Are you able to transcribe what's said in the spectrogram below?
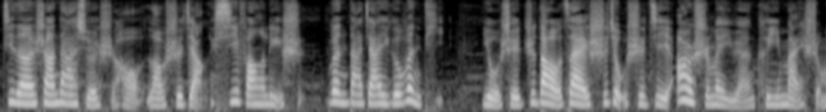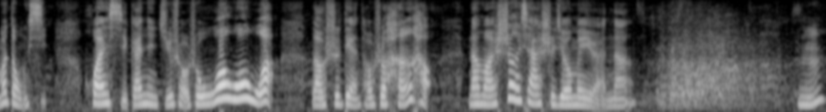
记得上大学时候，老师讲西方历史，问大家一个问题：有谁知道在十九世纪二十美元可以买什么东西？欢喜赶紧举手说：“我我我。”老师点头说：“很好。”那么剩下十九美元呢？嗯，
